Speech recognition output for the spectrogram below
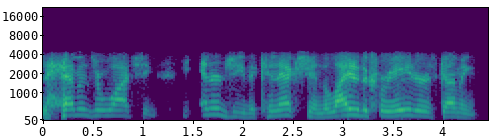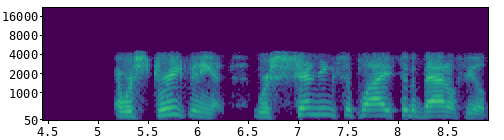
The heavens are watching. The energy, the connection, the light of the Creator is coming. And we're strengthening it. We're sending supplies to the battlefield.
